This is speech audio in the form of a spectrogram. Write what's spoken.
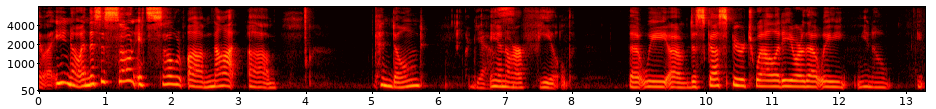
you know, and this is so, it's so um, not um, condoned Yes. in our field that we um, discuss spirituality or that we, you know, it,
